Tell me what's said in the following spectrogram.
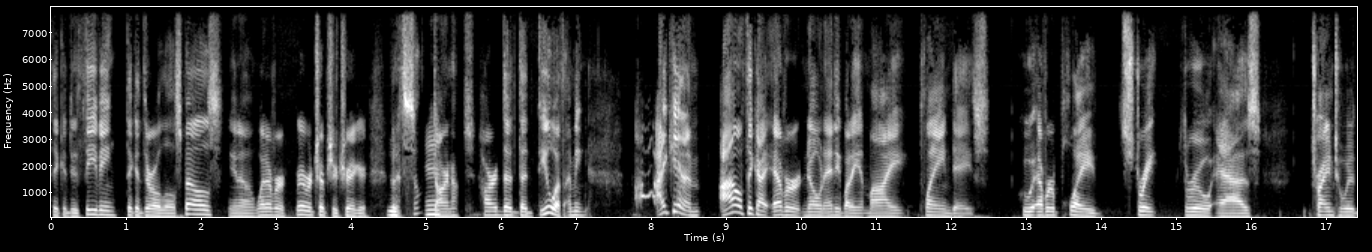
they could do thieving, they could throw a little spells, you know, whatever, whatever trips your trigger. But mm. it's so mm. darn hard to, to deal with. I mean, I can't. I don't think I ever known anybody in my playing days who ever played straight through as trying to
